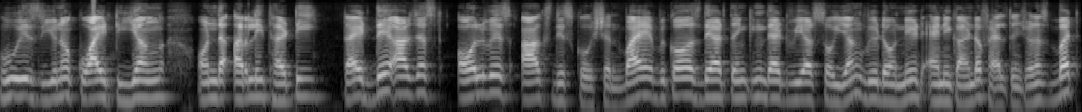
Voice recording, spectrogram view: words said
who is you know quite young on the early 30 right they are just always ask this question. Why? Because they are thinking that we are so young we don't need any kind of health insurance. But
